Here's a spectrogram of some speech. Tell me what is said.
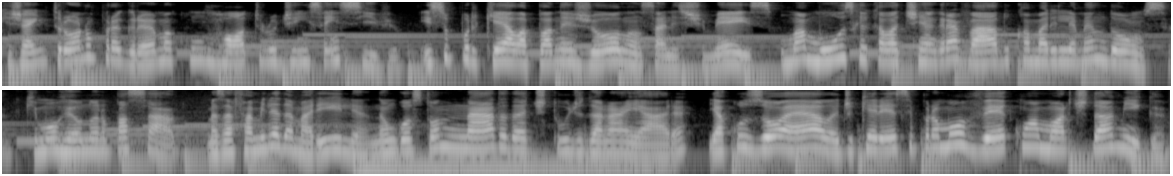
que já entrou no programa com um rótulo de insensível. Isso porque ela planejou lançar neste mês uma música que ela tinha gravado com a Marília Mendonça, que morreu no ano passado. Mas a família da Marília não gostou nada da atitude da Nayara e acusou ela de querer se promover com a morte da amiga.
